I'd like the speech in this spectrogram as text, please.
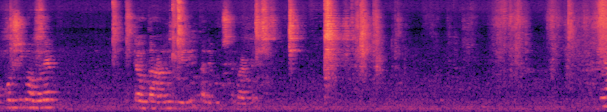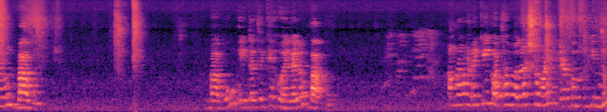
অঘোষী ভবনের একটা উদাহরণ দিয়ে দিই তাহলে বুঝতে পারবে। যেমন বাবু। বাবু, এটা থেকে হয়ে গেল বাপু। আমরা অনেকেই কথা বলার সময় এরকম কিন্তু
